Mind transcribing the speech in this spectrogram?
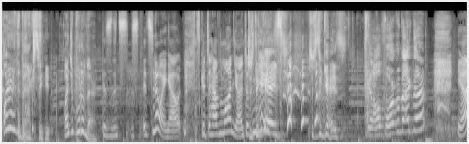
Why are in the back seat? Why'd you put them there? Because it's, it's snowing out. It's good to have them on, yeah, just, Just in case. Just in case. You got all four of them back there? yeah.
